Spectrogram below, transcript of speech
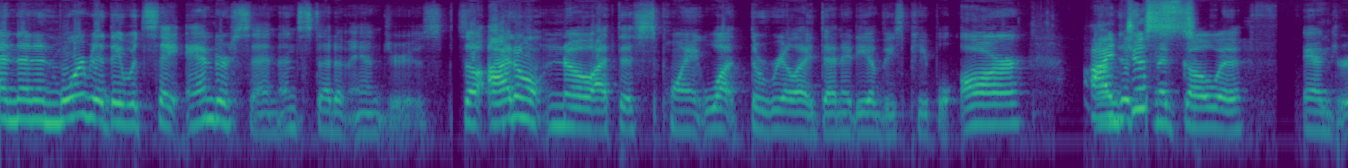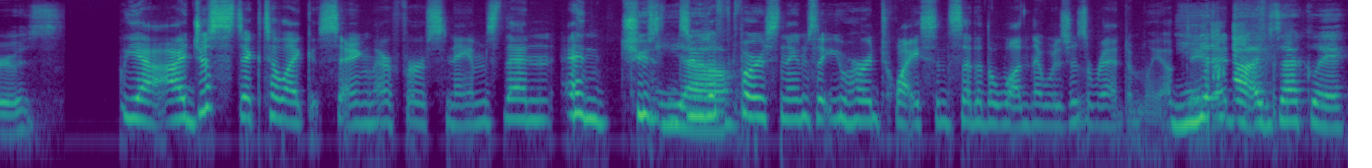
And then in Morbid, they would say Anderson instead of Andrews. So I don't know at this point what the real identity of these people are. I I'm just, just gonna go with Andrews. yeah, I just stick to like saying their first names then and choose do the first names that you heard twice instead of the one that was just randomly updated. Yeah, exactly.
